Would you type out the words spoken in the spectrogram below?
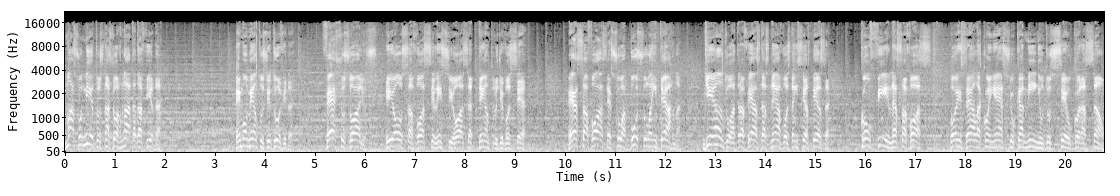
mas unidos na jornada da vida. Em momentos de dúvida, feche os olhos e ouça a voz silenciosa dentro de você. Essa voz é sua bússola interna, guiando através das névoas da incerteza. Confie nessa voz pois ela conhece o caminho do seu coração.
